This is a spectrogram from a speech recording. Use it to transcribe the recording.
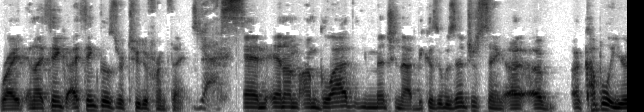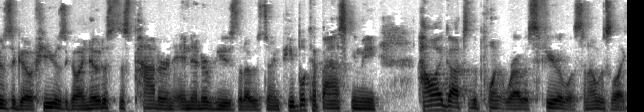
Right. And I think, I think those are two different things. Yes. And, and I'm, I'm glad that you mentioned that because it was interesting. A, a, a couple of years ago, a few years ago, I noticed this pattern in interviews that I was doing. People kept asking me how I got to the point where I was fearless. And I was like,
